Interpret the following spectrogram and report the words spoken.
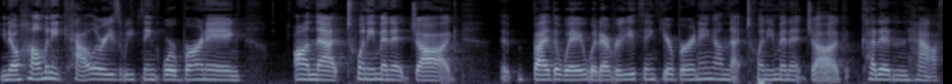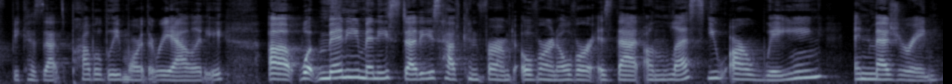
you know, how many calories we think we're burning on that 20 minute jog. By the way, whatever you think you're burning on that 20 minute jog, cut it in half because that's probably more the reality. Uh, what many, many studies have confirmed over and over is that unless you are weighing and measuring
